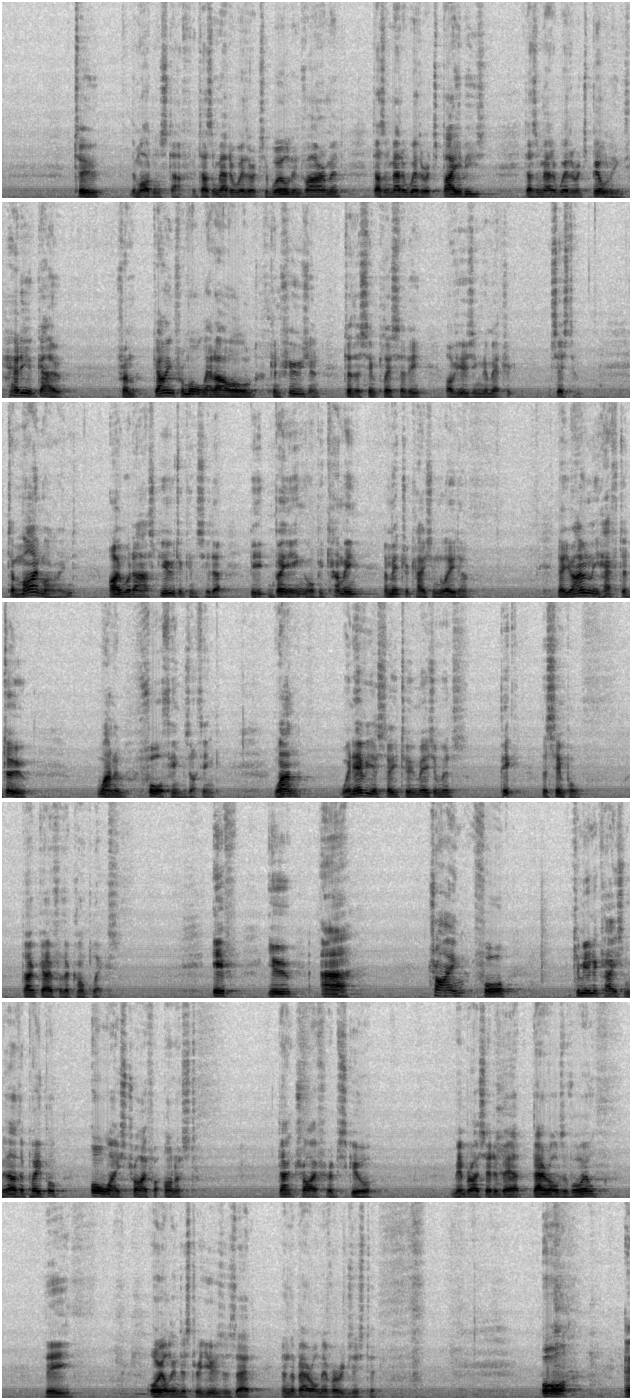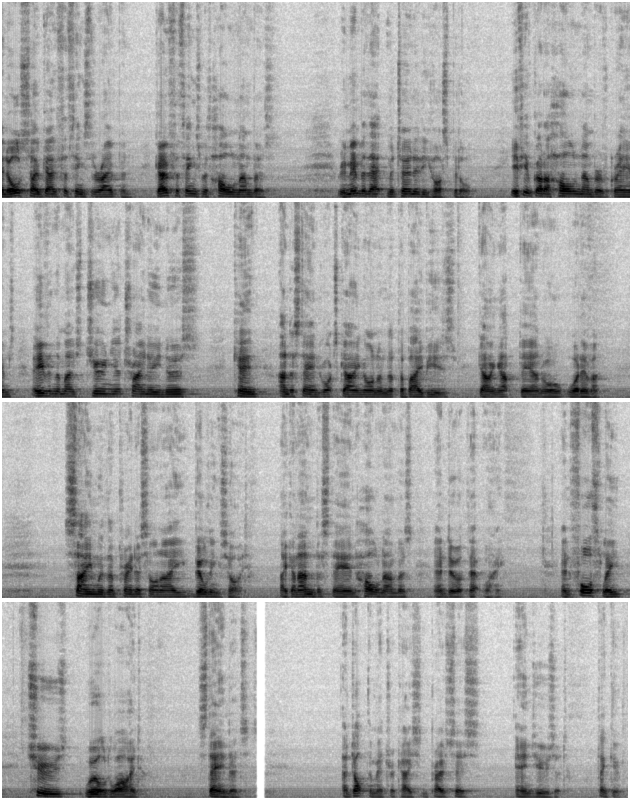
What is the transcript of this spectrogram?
to the modern stuff. It doesn't matter whether it's a world environment, doesn't matter whether it's babies, doesn't matter whether it's buildings. How do you go from going from all that old confusion to the simplicity of using the metric system? To my mind, I would ask you to consider be, being or becoming a metrication leader. Now you only have to do one of four things, I think. One, whenever you see two measurements, pick the simple. Don't go for the complex. If you are trying for communication with other people, always try for honest. Don't try for obscure. Remember I said about barrels of oil? The oil industry uses that and the barrel never existed. Or, and also go for things that are open. Go for things with whole numbers. Remember that maternity hospital. If you've got a whole number of grams, even the most junior trainee nurse can understand what's going on and that the baby is going up, down or whatever. Same with an apprentice on a building site. They can understand whole numbers and do it that way. And fourthly, choose worldwide standards. Adopt the metrication process and use it. Thank you.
